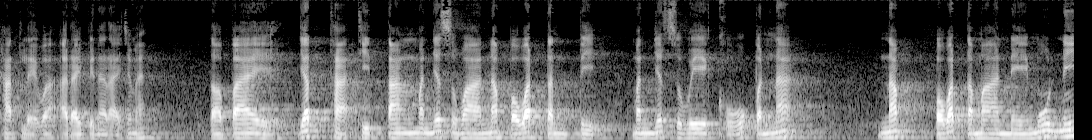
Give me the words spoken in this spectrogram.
ชัดเลยว่าอะไรเป็นอะไรใช่ไหม ต่อไปยัตถทิตัง มัญญสวานับปวัตตันติ มัญญสเวโขปณะนับปวัตตมาเนมุนิ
